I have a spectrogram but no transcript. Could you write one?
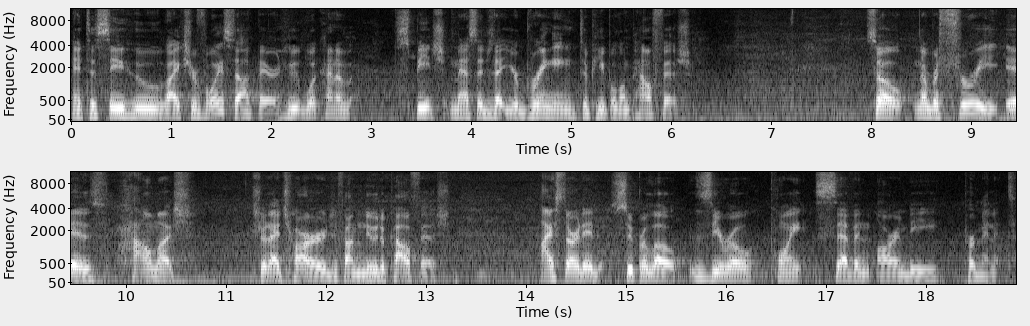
and to see who likes your voice out there and who, what kind of speech message that you're bringing to people on Palfish. So, number three is how much should I charge if I'm new to Palfish? I started super low, 0.7 RMB per minute.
